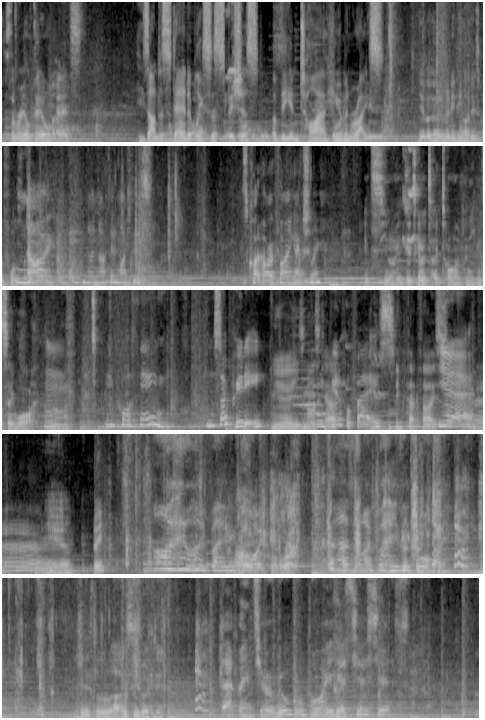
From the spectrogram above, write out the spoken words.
It's the real deal, man. It's He's understandably suspicious of the entire human race. you ever heard of anything like this before? No, no, nothing like this. It's quite horrifying, actually. It's you know it's going to take time, and you can see why. Hmm. You poor thing. You're so pretty. Yeah, he's a nice What cat. beautiful face. Big fat face. Yeah. Yeah. See? Oh, my baby boy. That's my baby boy. He just loves you. Look at him. That means you're a real good boy. Yes, yes, yes.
